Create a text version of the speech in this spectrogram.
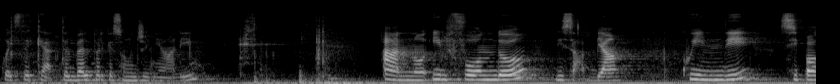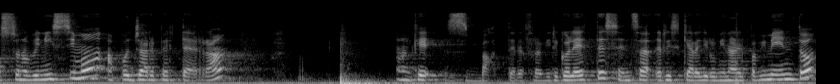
queste kettlebell perché sono geniali. Hanno il fondo di sabbia, quindi si possono benissimo appoggiare per terra anche sbattere, fra virgolette, senza rischiare di rovinare il pavimento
